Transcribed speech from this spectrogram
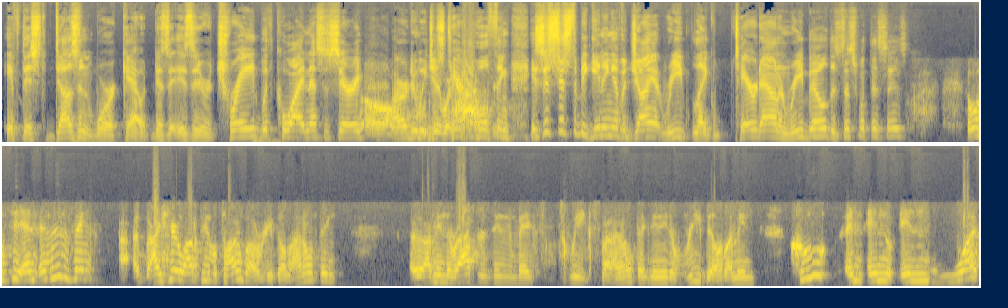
if this doesn't work out? Does it, is there a trade with Kawhi necessary, Oh, or do we just tear the whole to. thing? Is this just the beginning of a giant re like tear down and rebuild? Is this what this is? Well, see, and, and this is the thing. I, I hear a lot of people talk about rebuild. I don't think. I mean, the Raptors need to make some tweaks, but I don't think they need a rebuild. I mean, who in in in what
